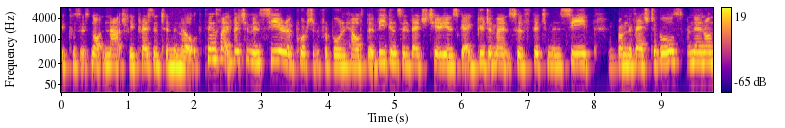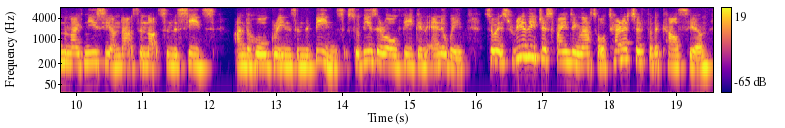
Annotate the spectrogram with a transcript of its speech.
because it's not naturally present in the milk. Things like vitamin C are important for bone health, but vegans and vegetarians get good amounts of vitamin C from the vegetables. And then on the magnesium, that's the nuts and the seeds and the whole grains and the beans. So these are all vegan anyway. So it's really just finding that alternative for the calcium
